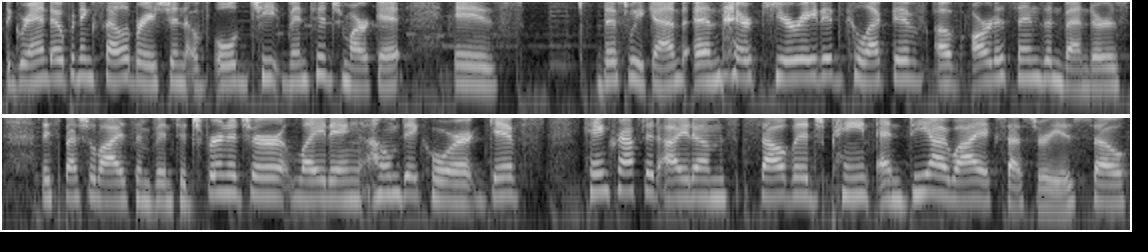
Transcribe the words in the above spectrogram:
The grand opening celebration of Old Cheat Vintage Market is this weekend and their curated collective of artisans and vendors. They specialize in vintage furniture, lighting, home decor, gifts, handcrafted items, salvage, paint, and DIY accessories. So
